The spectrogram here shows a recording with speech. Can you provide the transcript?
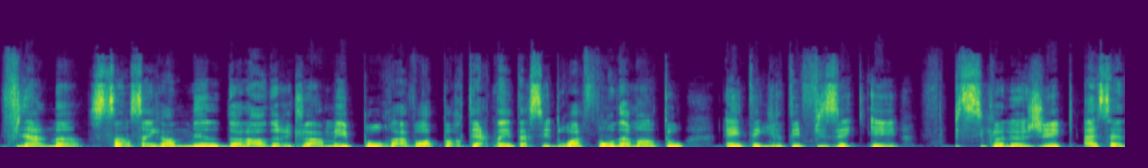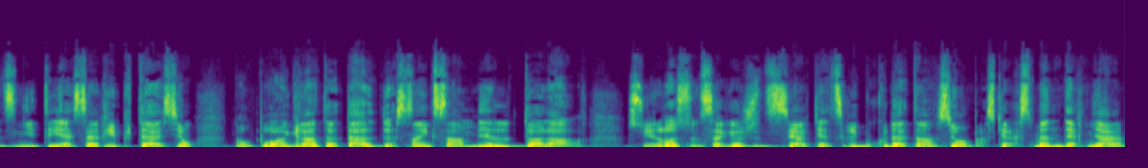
Finalement, 150 000 dollars de réclamés pour avoir porté atteinte à ses droits fondamentaux, intégrité physique et psychologique, à sa dignité, à sa réputation. Donc, pour un grand total de 500 000 dollars. Souviendra, c'est une saga judiciaire qui a attiré beaucoup d'attention parce que la semaine dernière,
